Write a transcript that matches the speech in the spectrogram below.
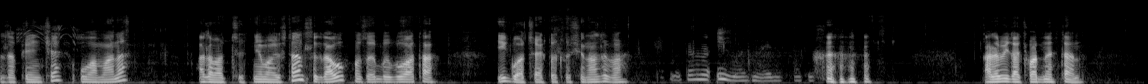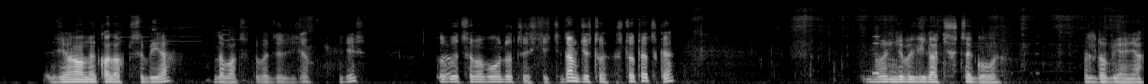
zapięcie ułamane. A zobacz, czy nie ma już ten sygnału? Może by była ta igła, czy jak to, to się nazywa. Na pewno igłę znajdę w takiej. Ale widać ładny ten zielony kolor przybija. Zobacz, tu będziesz widział. Widzisz? To by trzeba było doczyścić. Dam ci szczo- szczoteczkę. Będzie widać szczegóły zdobienia.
